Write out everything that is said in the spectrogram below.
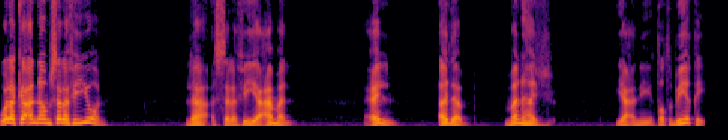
ولا كانهم سلفيون. لا السلفية عمل علم أدب منهج يعني تطبيقي.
